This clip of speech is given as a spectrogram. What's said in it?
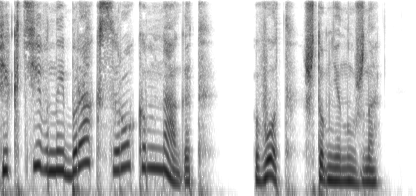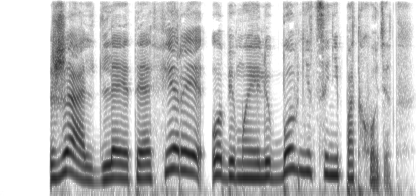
Фиктивный брак сроком на год. Вот что мне нужно. Жаль, для этой аферы обе мои любовницы не подходят.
